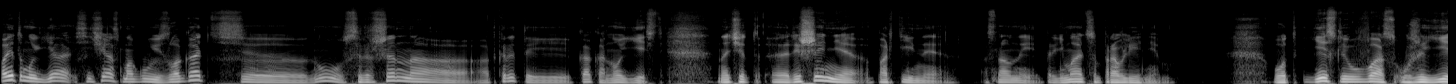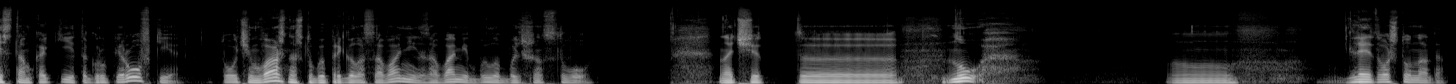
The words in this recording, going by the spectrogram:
Поэтому я сейчас могу излагать э, ну, совершенно открыто и как оно есть. Значит, э, решения партийные основные принимаются правлением. Вот если у вас уже есть там какие-то группировки, то очень важно, чтобы при голосовании за вами было большинство. Значит, э, ну, для этого что надо?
